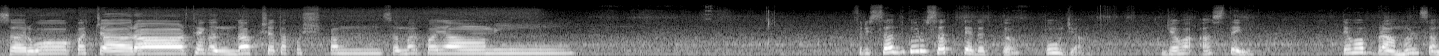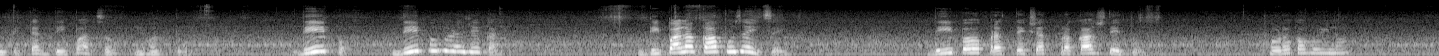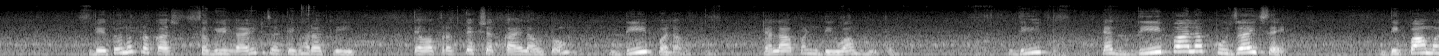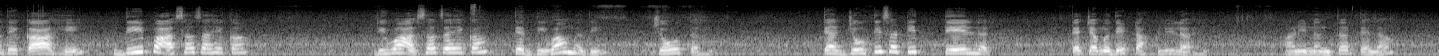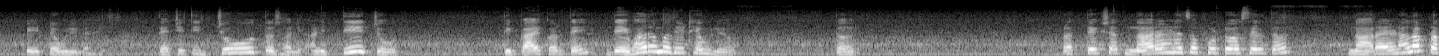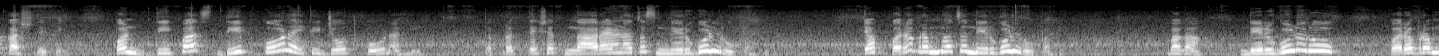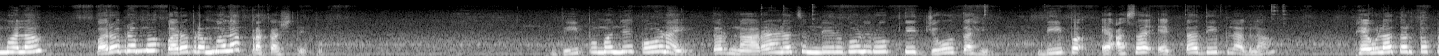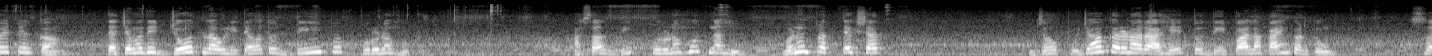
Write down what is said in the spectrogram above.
सर्वोपचारार्थे गन्धाक्षतपुष्पं समर्पयामि। श्री सद्गुरु सत्यदत्त पूजा जेव्हा असते तेव्हा ब्राह्मण सांगते त्या दीपाचं महत्त्व। दीप दीप म्हणजे काय? दीपाला का पूजायचंय? दीप प्रत्यक्षात प्रकाश देतो. थोडं का होईना? देतो ना प्रकाश? सगळी लाइट जाते घरातली. तेव्हा प्रत्यक्षात काय लावतो? दीप लावतो. त्याला आपण दिवा म्हणतो. दीप त्या दीपाला पूजायचं आहे दीपामध्ये का आहे? दीप असाच आहे का? दिवा असाच आहे का? त्या दिवामध्ये ज्योत आहे. त्या ज्योतीसाठी तेल त्याच्यामध्ये टाकलेलं आहे. आणि नंतर त्याला पेटवलेलं आहे. त्याची ती ज्योत झाली. आणि ती ज्योत ती काय करते? देव्हारामध्ये ठेवलं हो. तर प्रत्यक्षात नारायणाचा फोटो असेल तर नारायणाला प्रकाश देते. पण दीपाच दीप कोण आहे? ती ज्योत कोण आहे? तर प्रत्यक्षात नारायणाचंच निर्गुण रूप आहे. त्या परब्रह्माचं निर्गुण रूप आहे. बघा निर्गुण रूप परब्रह्माला परब्रह्म परब्रह्माला प्रकाश देतो. दीप म्हणजे कोण आहे? तर नारायणाचं निर्गुण रूप ती ज्योत आहे. दीप असा एकदा दीप लागला ठेवला तर तो पेटेल का? त्याच्यामध्ये ज्योत लावली तेव्हा तो दीप पूर्ण होतो. असाच दीप पूर्ण होत नाही. म्हणून प्रत्यक्षात जो पूजा करणारा आहे तो दीपाला काय करतो? स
